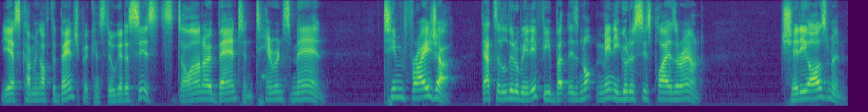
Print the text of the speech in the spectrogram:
yes, coming off the bench, but can still get assists. Dalano Banton, Terance Mann, Tim Frazier, that's a little bit iffy, but there's not many good assist players around. Cedi Osman,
